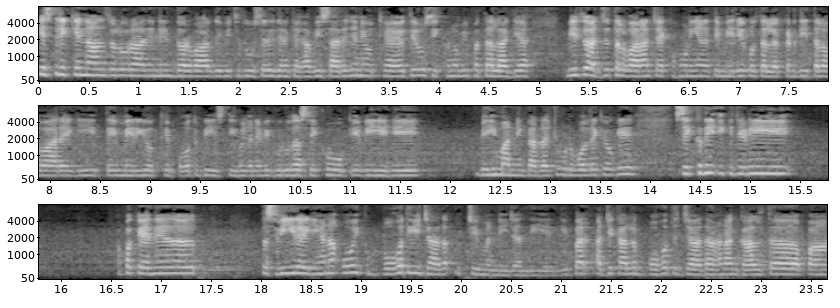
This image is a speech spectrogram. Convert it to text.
ਇਸ ਤਰੀਕੇ ਨਾਲ ਚਲੋ ਰਾਜੇ ਨੇ ਦਰਬਾਰ ਦੇ ਵਿੱਚ ਦੂਸਰੇ ਦਿਨ ਕਿਹਾ ਵੀ ਸਾਰੇ ਜਣੇ ਉੱਥੇ ਆਏ, ਤੇ ਉਹ ਸਿੱਖ ਨੂੰ ਵੀ ਪਤਾ ਲੱਗ ਗਿਆ ਵੀ ਅੱਜ ਤਲਵਾਰਾਂ ਚੈੱਕ ਹੋਣੀਆਂ ਨੇ ਤੇ ਮੇਰੇ ਕੋਲ ਤਾਂ ਲੱਕੜ ਦੀ ਤਲਵਾਰ ਹੈਗੀ ਤੇ ਮੇਰੀ ਉੱਥੇ ਬਹੁਤ ਬੇਇੱਜ਼ਤੀ ਹੋ ਜਾਣੀ ਵੀ ਗੁਰੂ ਦਾ ਸਿੱਖ ਹੋ ਕੇ ਵੀ ਇਹ ਬੇਈਮਾਨੀ ਕਰਦਾ, ਝੂਠ ਬੋਲਦਾ, ਕਿਉਂਕਿ ਸਿੱਖ ਦੀ ਇੱਕ ਜਿਹੜੀ ਆਪਾਂ ਕਹਿੰਦੇ ਆ ਤਸਵੀਰ ਹੈਗੀ ਹੈ ਨਾ ਉਹ ਇੱਕ ਬਹੁਤ ਹੀ ਜ਼ਿਆਦਾ ਉੱਚੀ ਮੰਨੀ ਜਾਂਦੀ ਹੈਗੀ, ਪਰ ਅੱਜ ਕੱਲ ਬਹੁਤ ਜ਼ਿਆਦਾ ਹਨਾ ਗਲਤ ਆਪਾਂ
